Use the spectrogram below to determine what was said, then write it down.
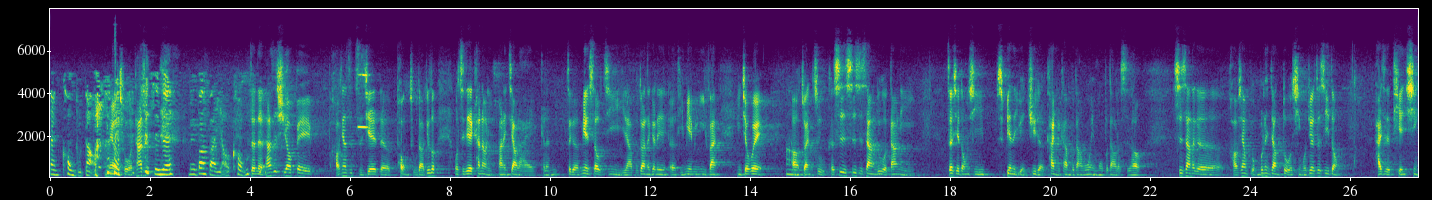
但控不到，没有错，他是 现在没办法遥控。真的，他是需要被，好像是直接的碰触到，就是说我直接看到你，把你叫来，可能这个面授机宜啊，不断的跟你耳提面命一番，你就会啊专注。嗯、可是事实上，如果当你这些东西是变得远距的，看也看不到，摸也摸不到的时候，事实上那个好像我们不能这样惰性，我觉得这是一种孩子的天性。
